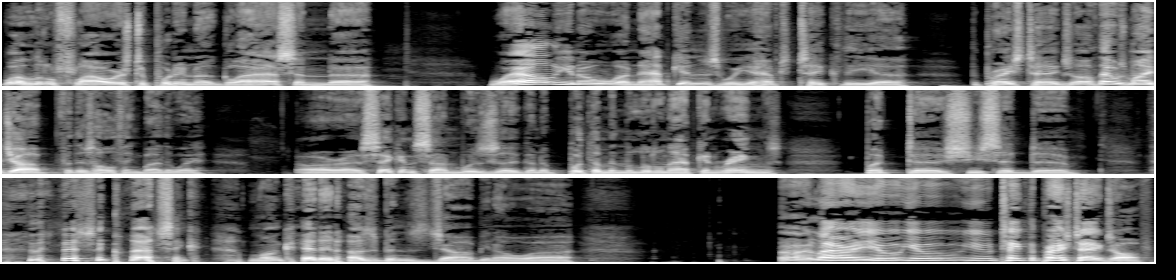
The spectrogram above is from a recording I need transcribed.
well little flowers to put in a glass and uh, well you know uh, napkins where you have to take the uh, the price tags off. That was my job for this whole thing, by the way. Our uh, second son was uh, going to put them in the little napkin rings, but uh, she said. That's a classic lunk-headed husband's job, you know. Uh, all right, Larry, you you you take the price tags off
